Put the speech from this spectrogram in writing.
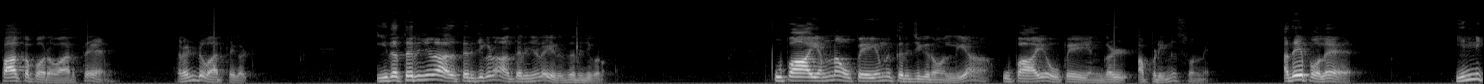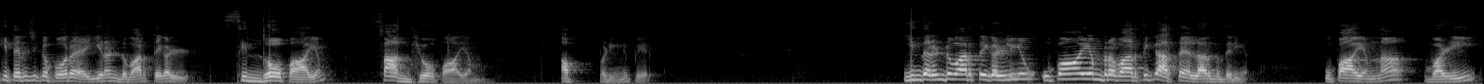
பார்க்க போகிற வார்த்தை ரெண்டு வார்த்தைகள். இதை தெரிஞ்சுடும் அதை தெரிஞ்சுக்கணும் அதை தெரிஞ்சுடும் இதை தெரிஞ்சுக்கணும். உபாயம்னா உபேயம்னு தெரிஞ்சுக்கிறோம் இல்லையா? உபாய உபேயங்கள் அப்படின்னு சொன்னேன். அதே போல இன்னைக்கு தெரிஞ்சுக்க போற இரண்டு வார்த்தைகள் சித்தோபாயம் சாத்தியோபாயம் அப்படின்னு பேர். இந்த ரெண்டு வார்த்தைகள்லையும் உபாயம்ன்ற வார்த்தைக்கு அர்த்தம் எல்லாருக்கும் தெரியும். உபாயம்னா வழி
